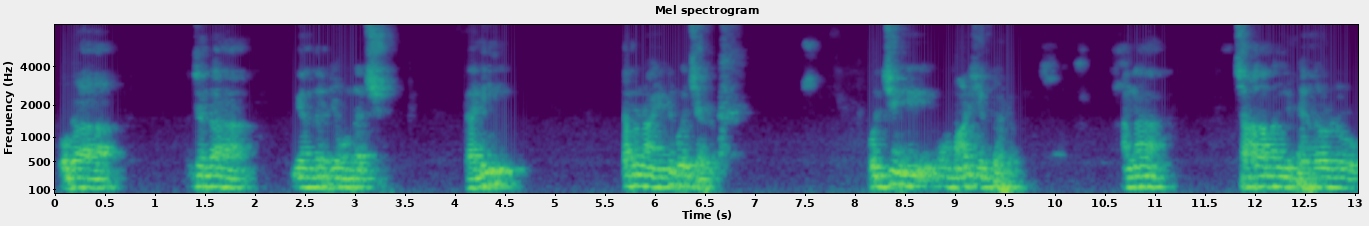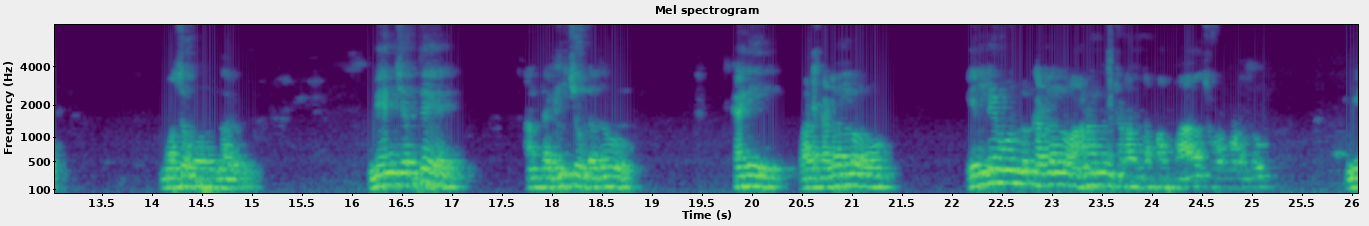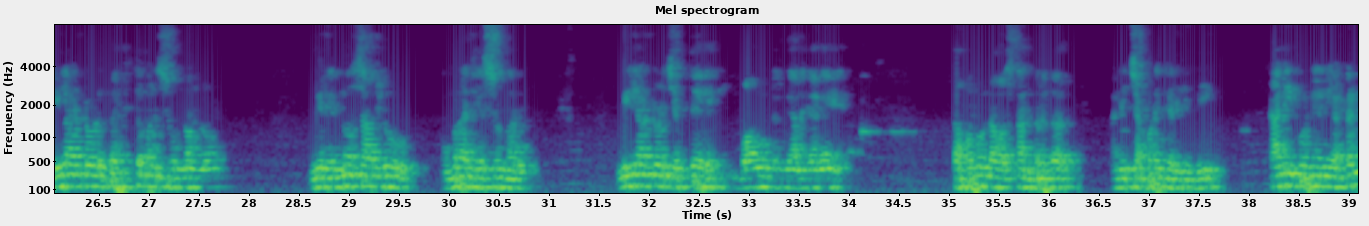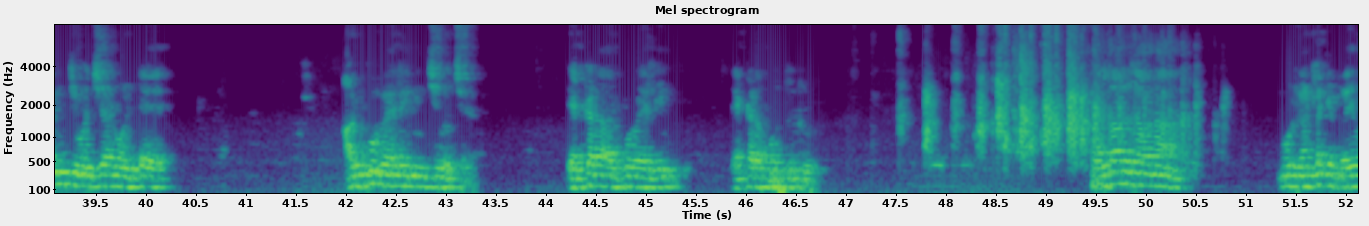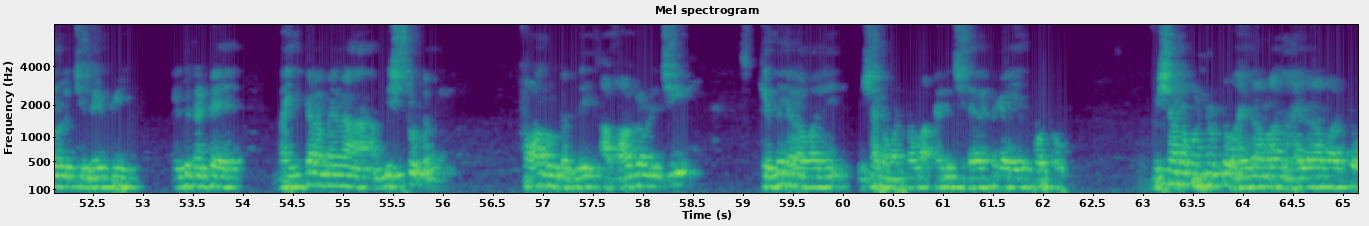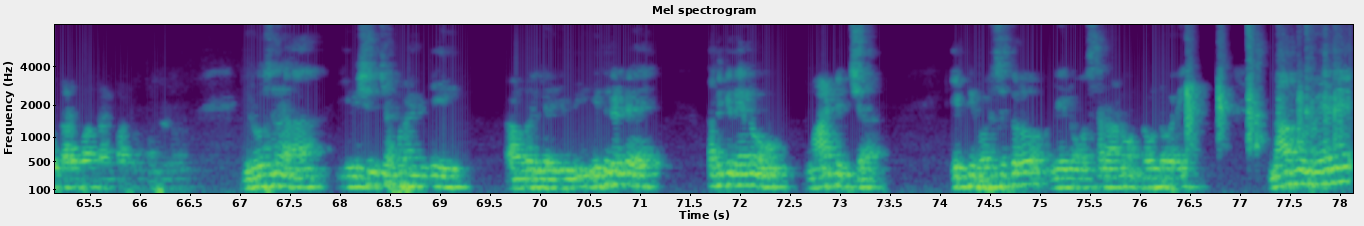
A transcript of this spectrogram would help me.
ఒక చిన్న మీ అందరికీ ఉండొచ్చు. కానీ తను నా ఇంటికి వచ్చాడు. వచ్చి ఒక మాట చెప్పాడు. అన్న చాలామంది పేదవాళ్ళు మోసపోతున్నారు. నేను చెప్తే అంత రీచ్ ఉండదు. కానీ వాళ్ళ కళ్ళల్లో వెళ్ళే వాళ్ళు కళ్ళల్లో ఆనందం తప్ప బాధ చూడకూడదు. మీలాంటి వాళ్ళు పెద్ద మనిషి ఉన్నాడు మీరు ఎన్నోసార్లు ఉమరా చేస్తున్నారు. మీలాంటి చెప్తే బాగుంటుంది అనగానే తప్పకుండా వస్తాను బ్రదర్ అని చెప్పడం జరిగింది. కానీ ఇప్పుడు నేను ఎక్కడి నుంచి వచ్చాను అంటే అరకు వ్యాలీ నుంచి వచ్చాను. ఎక్కడ అరకు వ్యాలీ? ఎక్కడ పొద్దుటూరు తెల్లారుజామున మూడు గంటలకి డ్రైవర్ వచ్చి లేపి ఎందుకంటే భయంకరమైన మిస్ట్ ఉంటుంది ఫాగ్ ఉంటుంది. ఆ ఫాగ్లో నుంచి కిందకి రావాలి విశాఖపట్నం అక్కడి నుంచి డైరెక్ట్గా airport Visakhapatnam to Hyderabad Hyderabad to Kadapa Kadapa to పొందడం ఈ రోజున ఈ విషయం చెప్పడానికి రావడం జరిగింది. ఎందుకంటే తనకి నేను మాట ఇచ్చా. ఎట్టి పరిస్థితుల్లో నేను వస్తున్నాను డోంట్ వరీ నాకు వేరే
